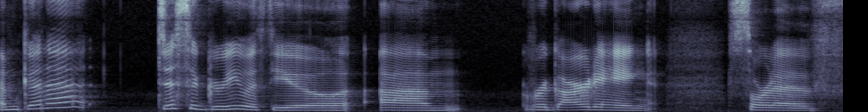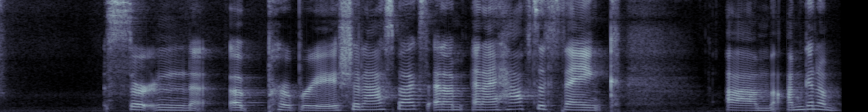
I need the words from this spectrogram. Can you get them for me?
I'm gonna disagree with you um, regarding sort of certain appropriation aspects, and I'm and I have to thank. Um, I'm gonna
